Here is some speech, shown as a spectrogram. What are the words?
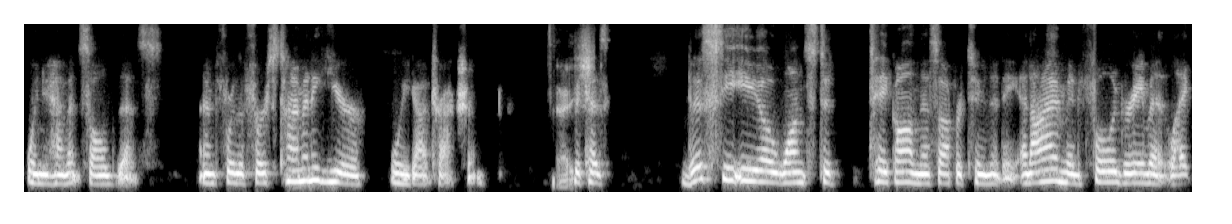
when you haven't solved this? And for the first time in a year we got traction. Nice. because this ceo wants to take on this opportunity and i'm in full agreement like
